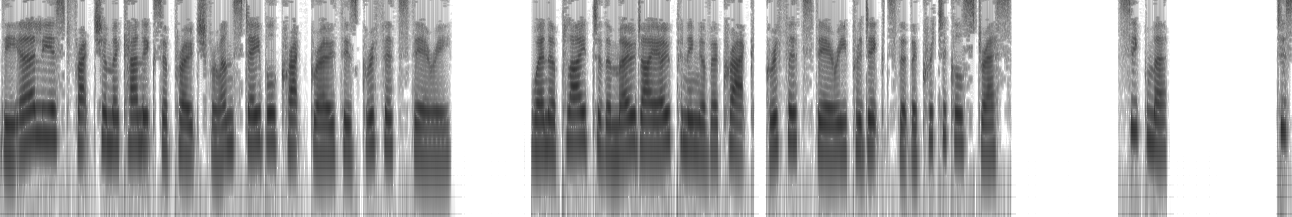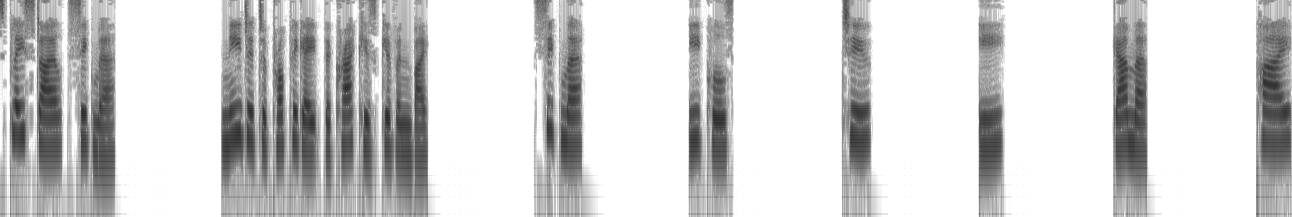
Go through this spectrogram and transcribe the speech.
The earliest fracture mechanics approach for unstable crack growth is Griffith's theory. When applied to the mode I opening of a crack, Griffith's theory predicts that the critical stress sigma display style sigma needed to propagate the crack is given by sigma equals 2 e gamma pi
